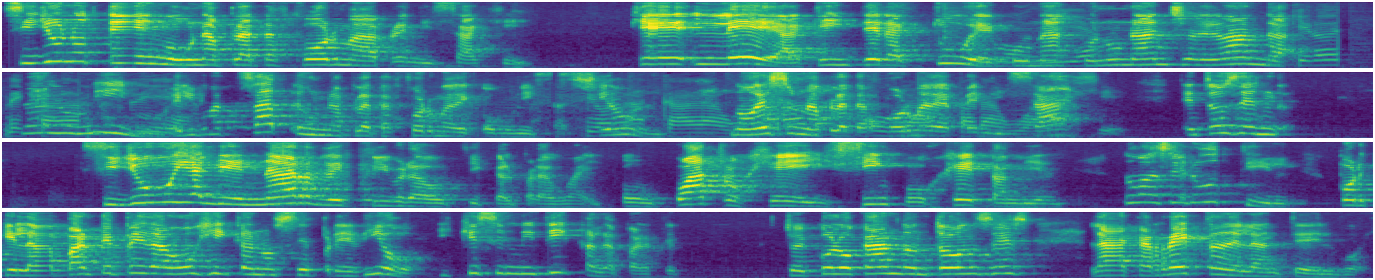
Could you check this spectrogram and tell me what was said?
Si yo no tengo una plataforma de aprendizaje que lea, que interactúe con, una, con un ancho de banda, no es lo mismo. El WhatsApp es una plataforma de comunicación, no es una plataforma de aprendizaje. Entonces, si yo voy a llenar de fibra óptica al Paraguay, con 4G y 5G también, no va a ser útil, porque la parte pedagógica no se previó. ¿Y qué significa la parte? Estoy colocando entonces la carreta delante del buey.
